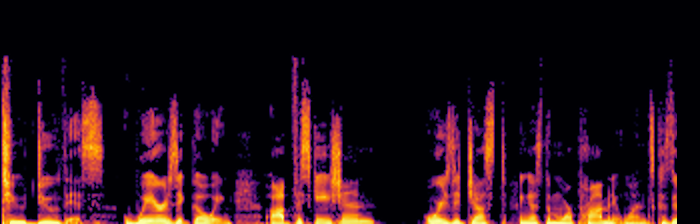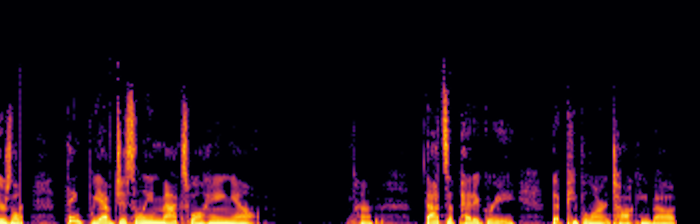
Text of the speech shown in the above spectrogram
to do this? Where is it going? Obfuscation? Or is it just giving us the more prominent ones? Because there's a think we have Ghislaine Maxwell hanging out. Huh? That's a pedigree that people aren't talking about.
